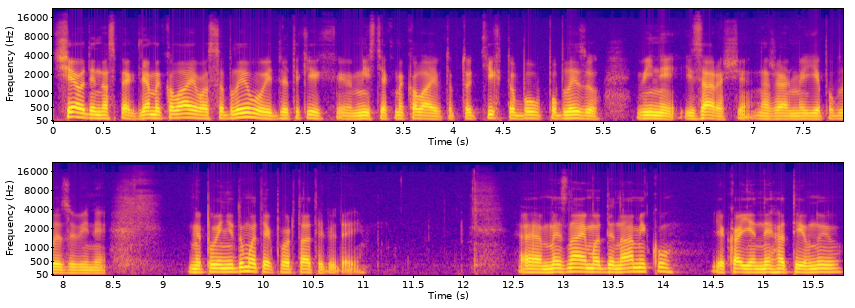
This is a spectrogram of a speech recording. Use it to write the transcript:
ще один аспект для Миколаєва особливо і для таких е, міст, як Миколаїв, тобто ті, хто був поблизу війни, і зараз ще, на жаль, ми є поблизу війни. Ми повинні думати, як повертати людей. Ми знаємо динаміку, яка є негативною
